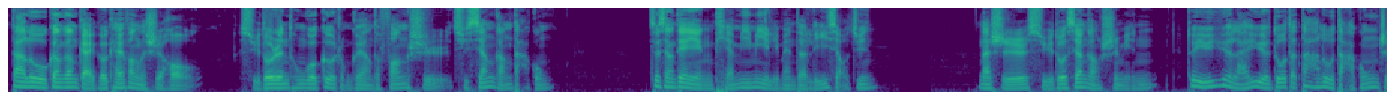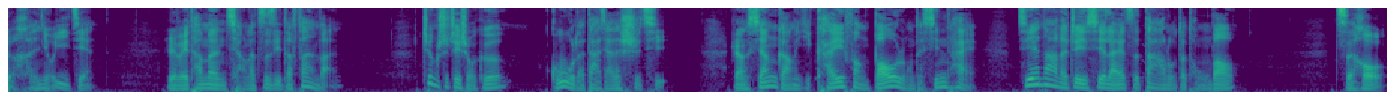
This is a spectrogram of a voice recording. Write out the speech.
大陆刚刚改革开放的时候，许多人通过各种各样的方式去香港打工，就像电影《甜蜜蜜》里面的李小军。那时，许多香港市民对于越来越多的大陆打工者很有意见，认为他们抢了自己的饭碗。正是这首歌，鼓舞了大家的士气。让香港以开放包容的心态接纳了这些来自大陆的同胞。此后，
